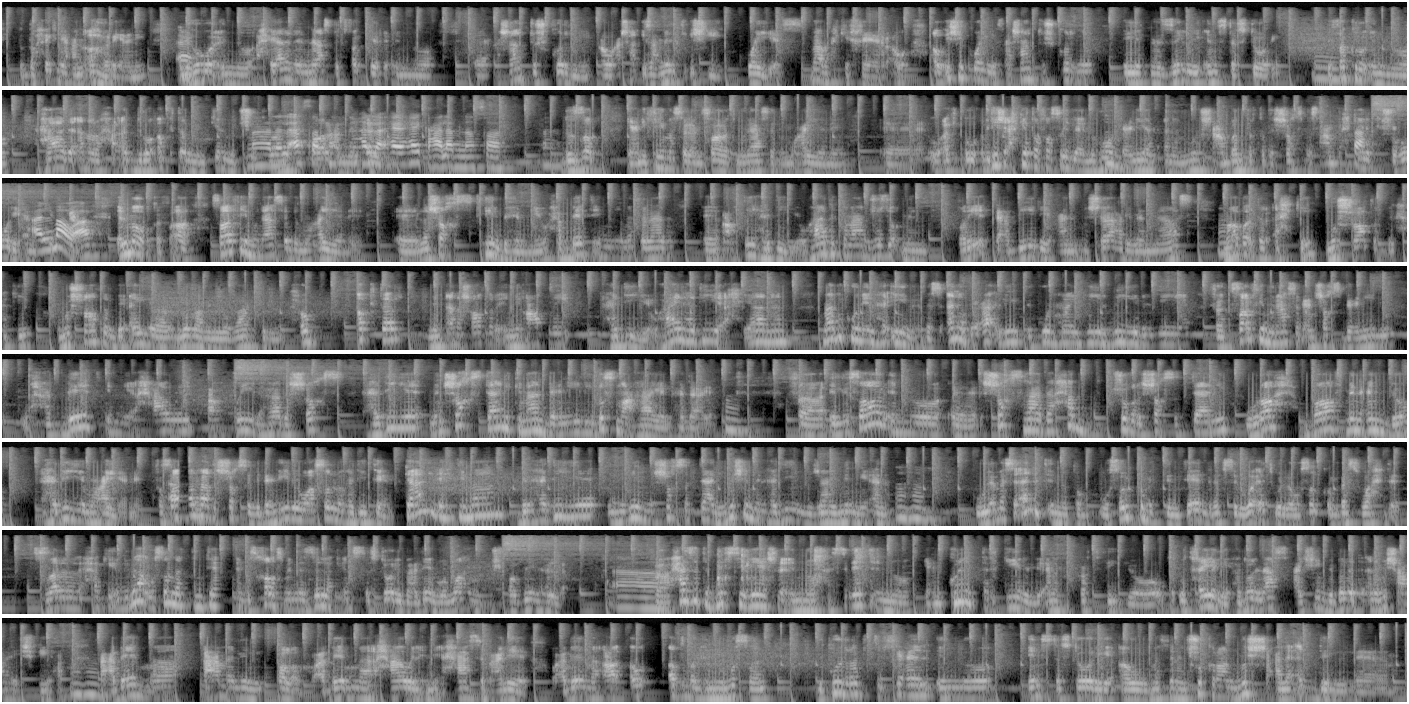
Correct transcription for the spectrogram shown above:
بتضحكني عن قهر يعني اللي إيه. هو إنه أحيانا الناس بتفكر إنه آه، عشان تشكرني أو عشان إذا عملت إشي كويس ما بحكي خير أو أو إشي كويس عشان تشكرني هي تنزل لي insta story. بفكروا إنه هذا أنا راح أقدره أكثر من كلمة شكرا للأسف. هلأ هي- هيك عالمنا صار آه. بالضبط يعني في مثلا صارت مناسبة معينة آه، وبديش أحكي تفاصيل لأنه هو. فعليا أنا مش عم بنتقد الشخص بس عم بحكي صح. لك شعوري أنا الموقف الموقف آه صار في مناسبة معينة آه لشخص كثير بهمني وحبيت إني مثلا آه أعطيه هدية. وهذا كمان جزء من طريقة تعبيري عن مشاعري للناس. ما. بقدر أحكي مش شاطر بالحكي ومش شاطر بأي لغة من لغات الحب. أكثر من أنا شاطر إني أعطي هدية. وهاي الهدية أحيانا ما بيكون لها قيمة بس أنا بعقلي بيكون هاي هي المية بالمية. فصار في مناسبة عند شخص بعني لي وحبيت إني أحاول أعطيه لهذا الشخص هدية من شخص تاني كمان بعني لي بصنع هاي الهدايا. فاللي صار إنه آه، الشخص هذا حب شغل الشخص الثاني وراح ضاف من عنده هدية معينة فصار okay. هذا الشخص اللي بعت لي واصل له هديتين كان الاهتمام بالهدية اللي هي من الشخص الثاني مش من الهدية اللي جاي مني أنا مهم. ولما سألت إنه طب وصلكم التنتين بنفس الوقت ولا وصلكم بس واحدة؟ صار الحكي إنه لا وصلنا التنتين بس خلص بننزل لك insta story بعدين والله مش فاضيين هلأ آه. فحزت بنفسي ليش؟ لأنه حسيت إنه يعني كل التفكير اللي أنا فكرت فيه وتخيلي هدول ناس عايشين ببلد أنا مش عايش فيها. فعبين ما أعمل الطلب وعبين ما أحاول إني أحاسب عليه وعبين ما أضمن إنه وصل بيكون ردة الفعل إنه insta story أو مثلا شكرا مش على قد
